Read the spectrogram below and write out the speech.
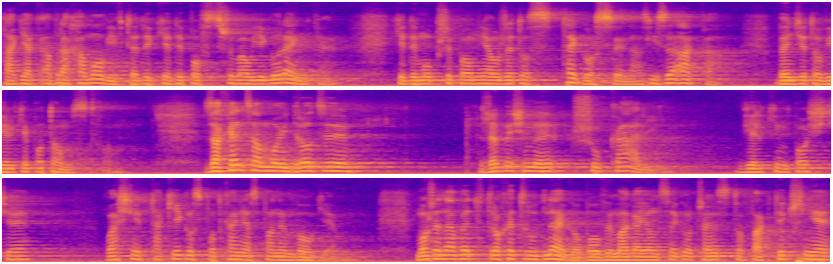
Tak jak Abrahamowi wtedy, kiedy powstrzymał jego rękę, kiedy mu przypomniał, że to z tego syna, z Izaaka, będzie to wielkie potomstwo. Zachęcam, moi drodzy, żebyśmy szukali w Wielkim Poście właśnie takiego spotkania z Panem Bogiem. Może nawet trochę trudnego, bo wymagającego często faktycznie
